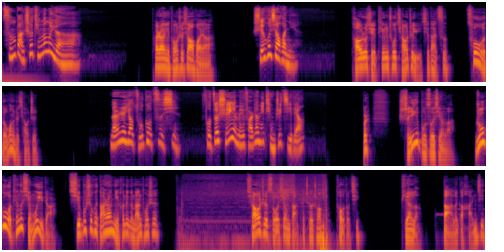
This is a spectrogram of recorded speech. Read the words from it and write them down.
怎么把车停那么远啊？”怕让你同事笑话呀？谁会笑话你？陶如雪听出乔治语气带刺，错愕的望着乔治。男人要足够自信，否则谁也没法让你挺直脊梁。不是，谁不自信了？如果我停的醒目一点，岂不是会打扰你和那个男同事？乔治索性打开车窗透透气。天冷，打了个寒噤。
